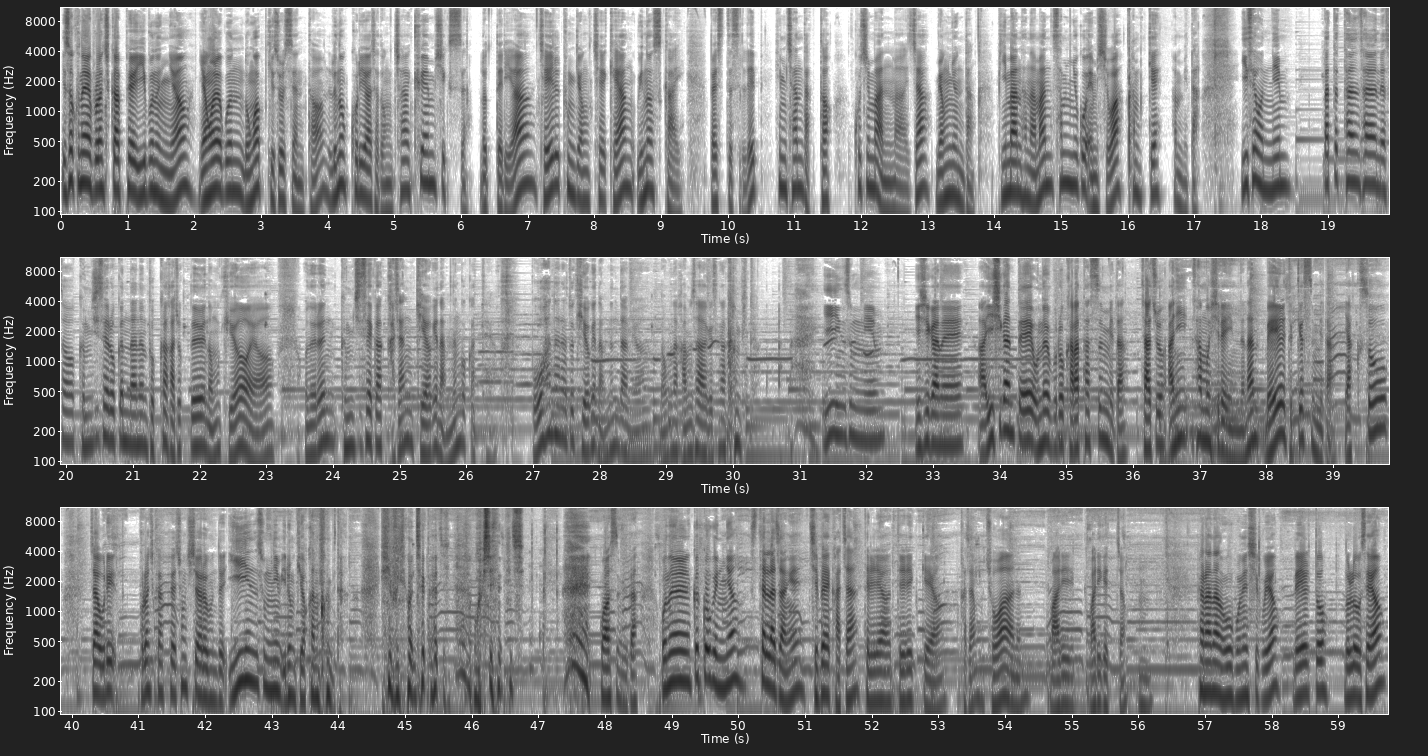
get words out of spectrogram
이석훈의 브런치 카페 2부는요, 영월군 농업기술센터, 르노코리아 자동차 QM6, 롯데리아, 제일풍경채 개항 위너스카이, 베스트슬립, 힘찬 닥터, 코지마 안마의자, 명륜당, 비만 하나만 365MC와 함께 합니다. 이세원님, 따뜻한 사연에서 금시세로 끝나는 북한 가족들 너무 귀여워요. 오늘은 금시세가 가장 기억에 남는 것 같아요. 뭐 하나라도 기억에 남는다면 너무나 감사하게 생각합니다. 이인숙님, 이 시간에, 아, 이 시간대에 오늘부로 갈아탔습니다. 자주, 아니, 사무실에 있는 한 매일 듣겠습니다. 약속. 자, 우리 브런치 카페 청취자 여러분들, 이인숙님 이름 기억하는 겁니다. 이분이 언제까지 오시는지. 고맙습니다. 오늘 끝곡은요, 스텔라장의 집에 가자 들려드릴게요. 가장 좋아하는 말이, 말이겠죠. 음. 편안한 오후 보내시고요. 내일 또 놀러 오세요.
